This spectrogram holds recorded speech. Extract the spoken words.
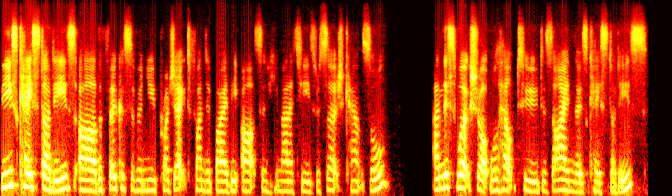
These case studies are the focus of a new project funded by the Arts and Humanities Research Council. And this workshop will help to design those case studies.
